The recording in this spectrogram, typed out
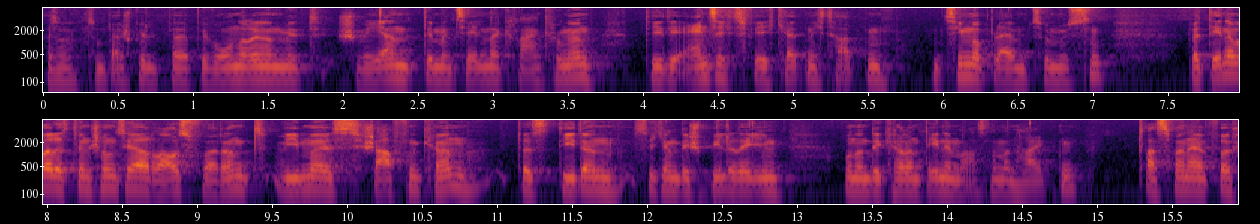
also zum Beispiel bei Bewohnerinnen mit schweren demenziellen Erkrankungen, die die Einsichtsfähigkeit nicht hatten, im Zimmer bleiben zu müssen. Bei denen war das dann schon sehr herausfordernd, wie man es schaffen kann, dass die dann sich an die Spielregeln und an die Quarantänemaßnahmen halten. Das waren einfach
